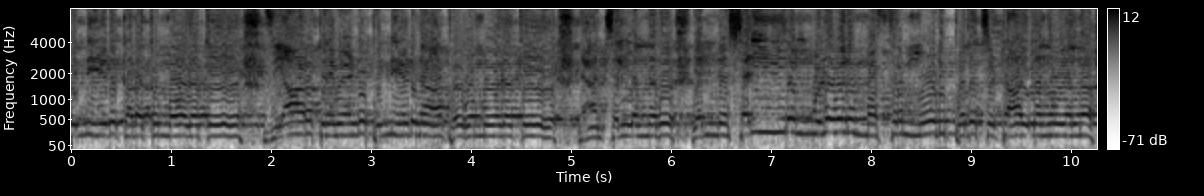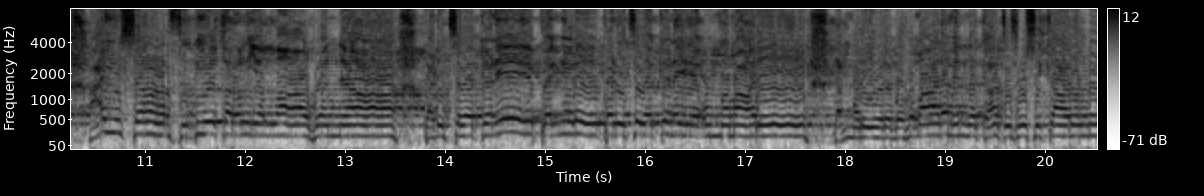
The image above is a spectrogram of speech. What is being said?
പിന്നീട് കടക്കുമ്പോഴൊക്കെ സിയാറത്തിന് വേണ്ടി പിന്നീട് ഞാൻ പോകുമ്പോഴൊക്കെ ഞാൻ ചെല്ലുന്നത് എന്റെ ശരീരം മുഴുവനും വസ്ത്രം മൂടി പുതച്ചിട്ടായിരുന്നു എന്ന് പഠിച്ചു വെക്കണേ പെങ്ങളെ പഠിച്ചു വെക്കണേ ഉമ്മമാരെ നമ്മൾ ഒരു ബഹുമാനം എന്ന് കാത്തു സൂക്ഷിക്കാറുണ്ട്.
